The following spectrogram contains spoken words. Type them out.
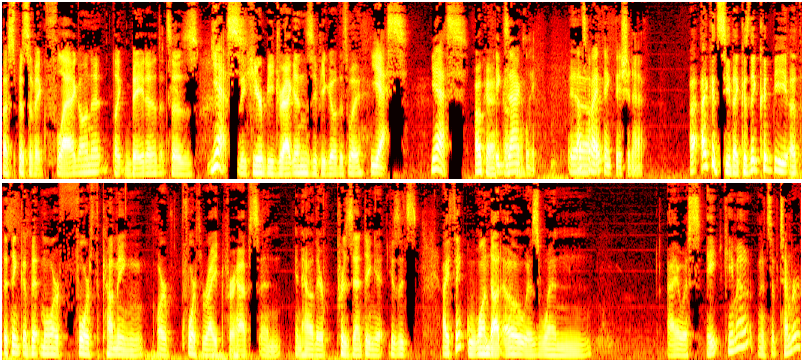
a specific flag on it, like beta that says Yes. the "Here be dragons" if you go this way. yes. Yes. Okay, okay. Exactly. Yeah, That's what I think they should have. I, I could see that because they could be, uh, I think, a bit more forthcoming or forthright, perhaps, in in how they're presenting it. Because it's, I think, 1.0 is when iOS 8 came out in September.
